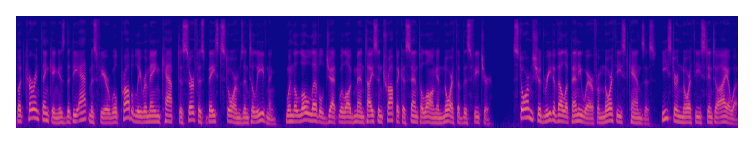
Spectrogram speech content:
but current thinking is that the atmosphere will probably remain capped to surface-based storms until evening, when the low-level jet will augment isentropic ascent along and north of this feature. Storms should redevelop anywhere from northeast Kansas, eastern northeast into Iowa,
